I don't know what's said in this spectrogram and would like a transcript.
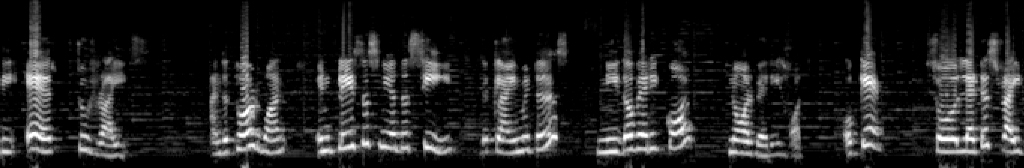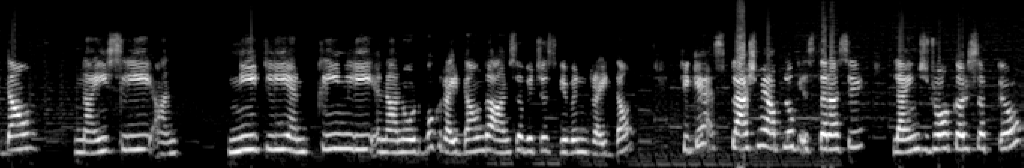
the air to rise. And the third one, in places near the sea, the climate is neither very cold nor very hot. Okay. So let us write down nicely and neatly and cleanly in our notebook. Write down the answer which is given. Write down. ठीक है स्प्लैश में आप लोग इस तरह से लाइंस ड्रॉ कर सकते हो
